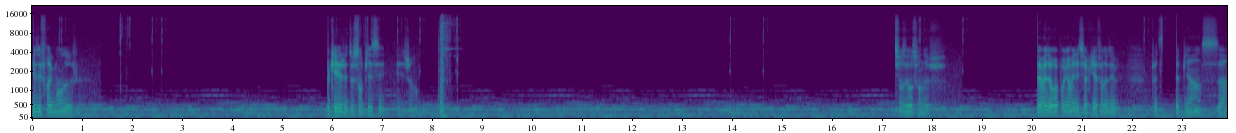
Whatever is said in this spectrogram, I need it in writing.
Il y a des fragments de... Ok, j'ai 200 pièces et, et genre... Mission 0 sur 9. Permet de reprogrammer les circuits afin de... dé- Peut-être bien ça.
